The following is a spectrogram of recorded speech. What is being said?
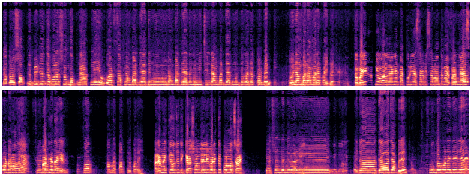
তারপরে সব তো ভিডিওতে বলা সম্ভব না। আপনি হোয়াটসঅ্যাপ নাম্বার দিয়ে দিন ইমো নাম্বার দিয়ে দিন নিচে নাম্বার দিয়ে দিন যোগাযোগ করবেন ওই নাম্বারে আমারে পাইবেন। তো ভাই আপনি অনলাইনে বা কুরিয়ার সার্ভিসের মাধ্যমে বা ট্রান্সপোর্টের মাধ্যমে পাঠিয়ে থাকেন? সব আমরা পার্সেল পাঠাই। আর এমনি কেউ যদি ক্যাশ অন ডেলিভারিতে পণ্য চায়? ক্যাশ অন ডেলিভারি এটা দেওয়া যাবে। সুন্দরবনে দিলে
